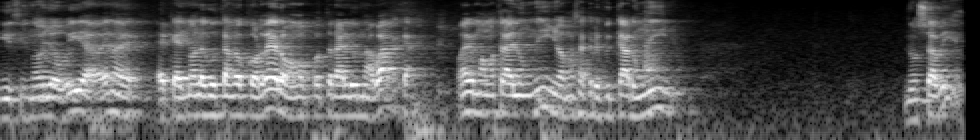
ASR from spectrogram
y si no llovía, bueno, es que no le gustan los corderos, vamos a traerle una vaca. Oye, vamos a traerle un niño, vamos a sacrificar un niño. No sabían.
